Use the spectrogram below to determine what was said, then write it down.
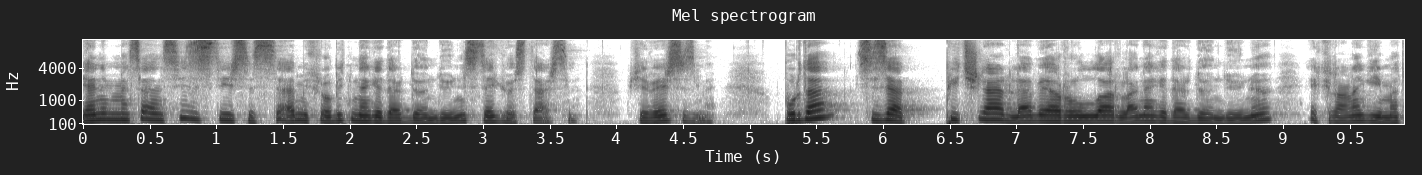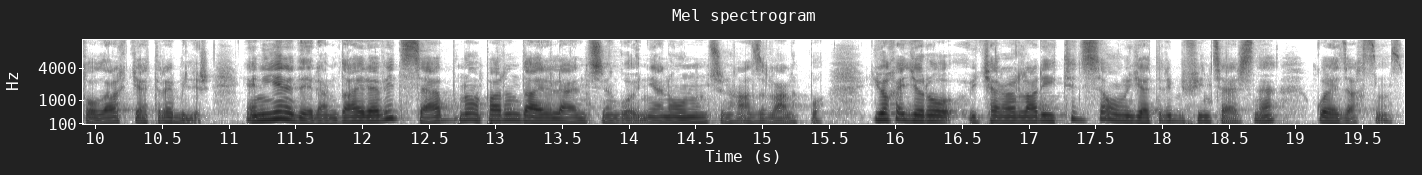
Yəni məsələn siz istəyirsinizsə mikrobit nə qədər döndüyünü sizə göstərsin. Fikir verirsinizmi? Burada sizə pitchlərlə və ya rollarla nə qədər döndüyünü ekrana qiymət olaraq gətirə bilir. Yəni yenə deyirəm, dairəvidirsə bunu aparın dairələrin içinə qoyun. Yəni onun üçün hazırlanıb bu. Yox əgər o kənarları itidirsə onu gətirib ifin içərisinə qoyacaqsınız.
